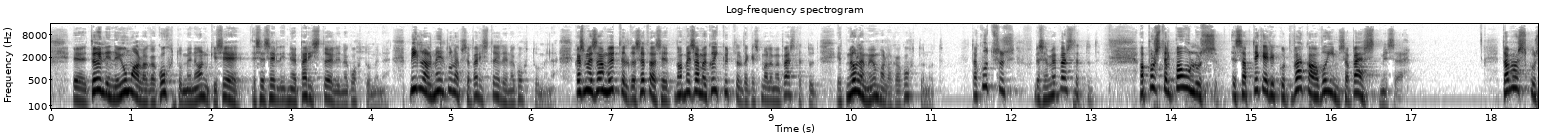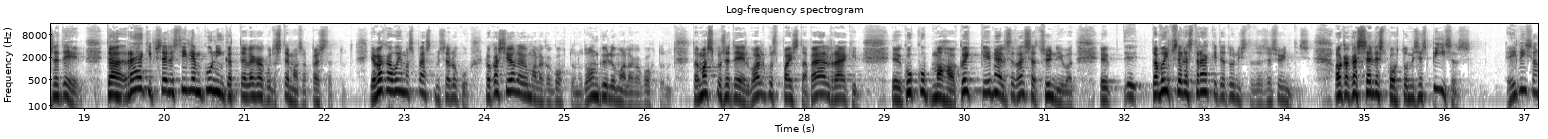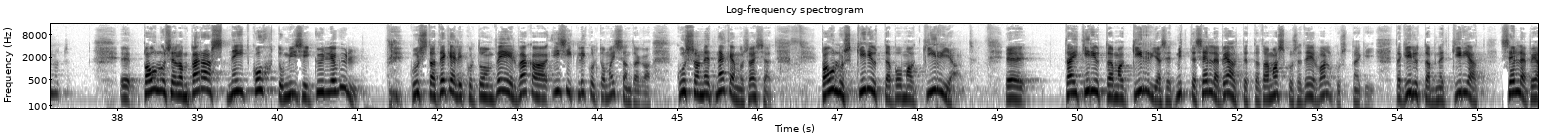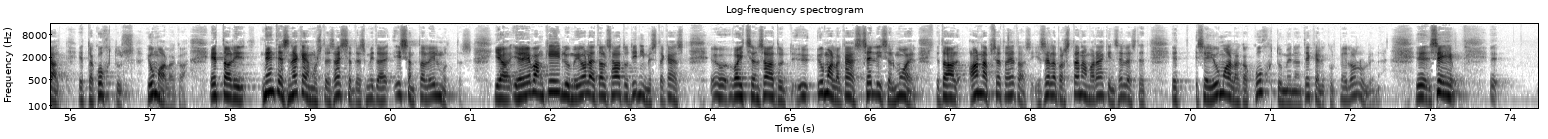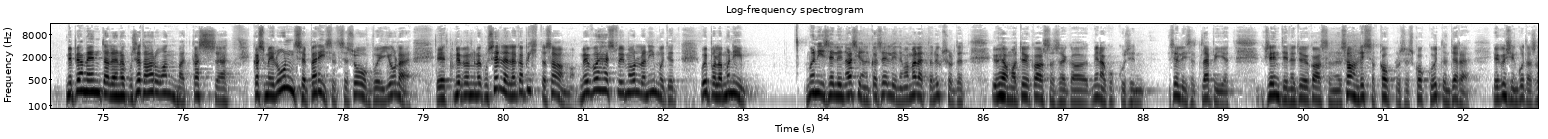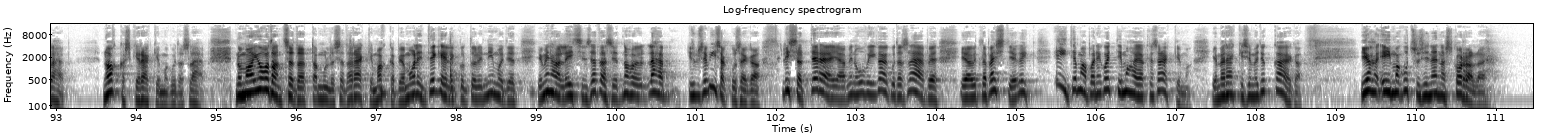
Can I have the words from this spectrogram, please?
tõeline Jumalaga kohtumine ongi see, see selline päris tõeline kohtumine. millal meil tuleb see päris tõeline kohtumine? kas me saame ütelda sedasi, et noh, me saame kõik ütelda, kes me oleme päästetud, et me oleme Jumalaga kohtunud ta kutsus, me saime päästetud. Apostel Paulus saab tegelikult väga võimsa päästmise. Damaskuse teel, ta räägib sellest hiljem kuningatele ka, kuidas tema saab päästetud. ja väga võimas päästmise lugu. no kas ei ole jumalaga kohtunud? on küll jumalaga kohtunud. Damaskuse teel valgus paistab, hääl räägib, kukub maha, kõik imelised asjad sünnivad. ta võib sellest rääkida ja tunnistada, see sündis. aga kas sellest kohtumisest piisas? ei piisanud. Paulusel on pärast neid kohtumisi küll ja küll kus ta tegelikult on veel väga isiklikult oma issandaga, kus on need nägemuse asjad. Paulus kirjutab oma kirjad ta ei kirjuta oma kirjasid mitte selle pealt, et ta Damaskuse teel valgust nägi. ta kirjutab need kirjad selle pealt, et ta kohtus Jumalaga. et ta oli nendes nägemustes, asjades, mida issand talle ilmutas. ja, ja evangeelium ei ole tal saadud inimeste käest, vaid see on saadud Jumala käest sellisel moel ja ta annab seda edasi ja sellepärast täna ma räägin sellest, et, et see Jumalaga kohtumine on tegelikult meil oluline. see me peame endale nagu seda aru andma, et kas, kas meil on see päriselt see soov või ei ole. et me peame nagu sellele ka pihta saama. me vahest võime olla niimoodi, et võib-olla mõni mõni selline asi on ka selline, ma mäletan ükskord, et ühe oma töökaaslasega mina kukkusin selliselt läbi, et üks endine töökaaslane, saan lihtsalt kaupluses kokku, ütlen tere ja küsin, kuidas läheb no hakkaski rääkima, kuidas läheb. no ma ei oodanud seda, et ta mulle seda rääkima hakkab ja ma olin, tegelikult olin niimoodi, et ja mina leidsin sedasi, et noh, läheb niisuguse viisakusega, lihtsalt tere ja minu huvi ka, kuidas läheb ja, ja ütleb hästi ja kõik. ei, tema pani koti maha ja hakkas rääkima ja me rääkisime tükk aega. jah, ei, ma kutsusin ennast korrale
